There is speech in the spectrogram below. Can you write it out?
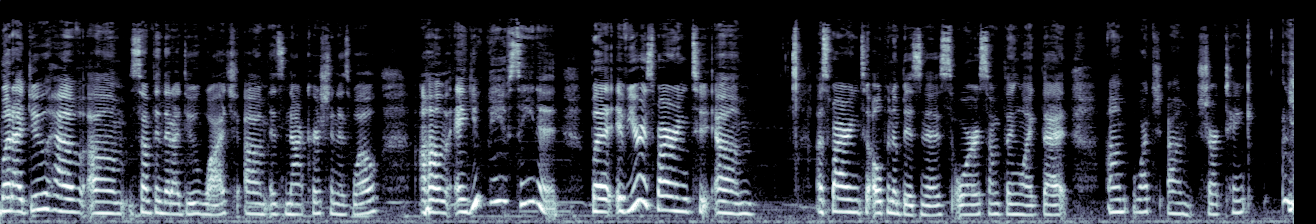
but I do have um, something that I do watch. Um, it's not Christian as well. Um, and you may have seen it, but if you're aspiring to um, aspiring to open a business or something like that, um, watch um, Shark Tank.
